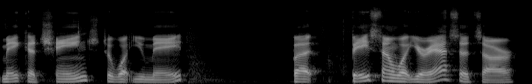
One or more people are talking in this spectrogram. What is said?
make a change to what you made, but based on what your assets are,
